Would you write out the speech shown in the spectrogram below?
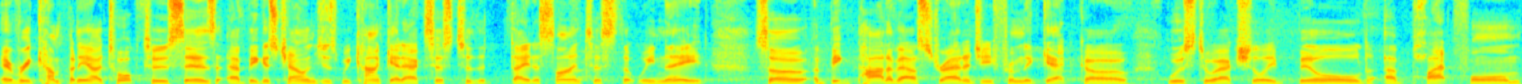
every company I talk to says our biggest challenge is we can't get access to the data scientists that we need. So a big part of our strategy from the get-go was to actually build a platform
